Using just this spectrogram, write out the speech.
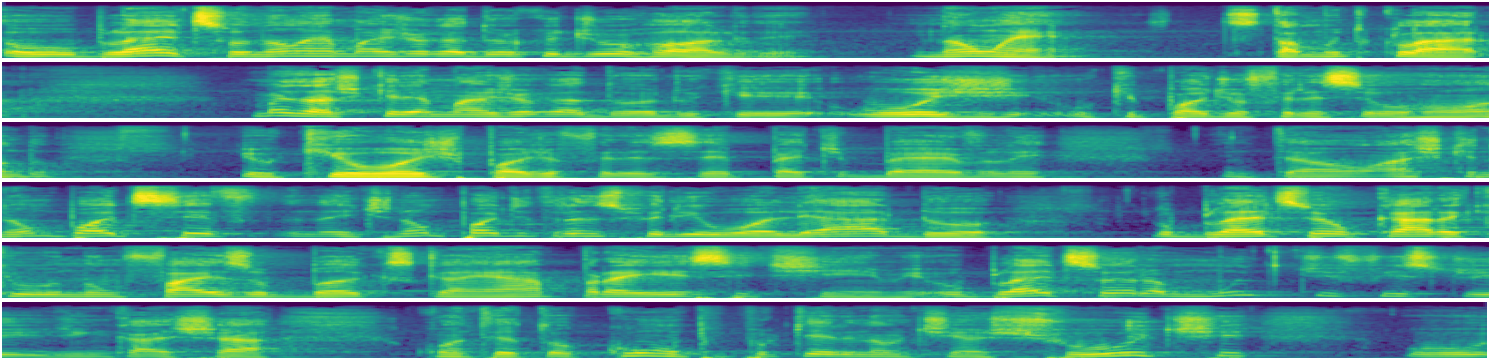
o Bledsoe não é mais jogador que o Drew Holiday. Não é. Está muito claro. Mas acho que ele é mais jogador do que hoje o que pode oferecer o Rondo e o que hoje pode oferecer Pat Beverly. Então, acho que não pode ser. A gente não pode transferir o olhar do O Bledsoe é o cara que não faz o Bucks ganhar para esse time. O Bledsoe era muito difícil de, de encaixar com o Antetokounmpo porque ele não tinha chute, o,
